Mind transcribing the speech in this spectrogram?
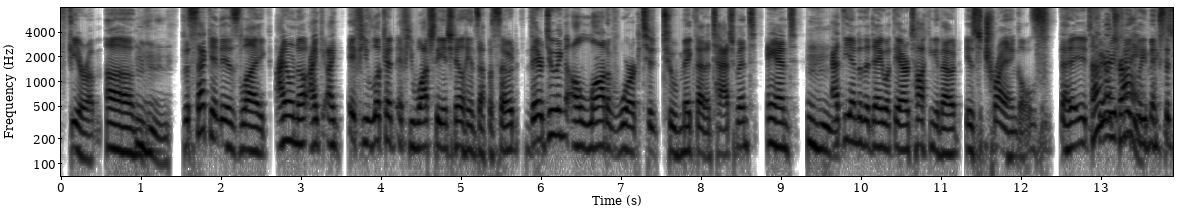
theorem um Mhm. the second is like I don't know. I, I if you look at if you watch the Ancient Aliens episode, they're doing a lot of work to to make that attachment. And Mhm. at the end of the day, what they are talking about is triangles. That it very vaguely makes it.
